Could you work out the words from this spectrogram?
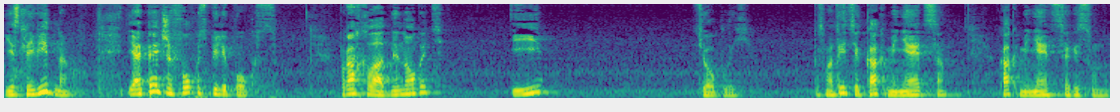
Если видно. И опять же фокус-пилипокус. Прохладный ноготь и теплый. Посмотрите, как меняется, как меняется рисунок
